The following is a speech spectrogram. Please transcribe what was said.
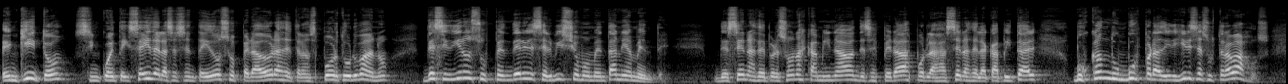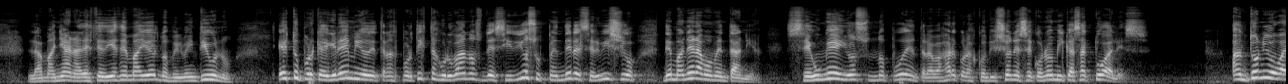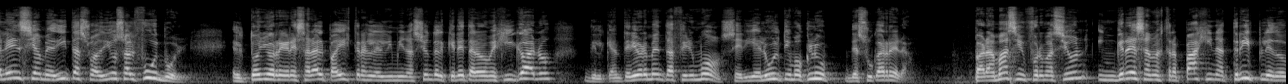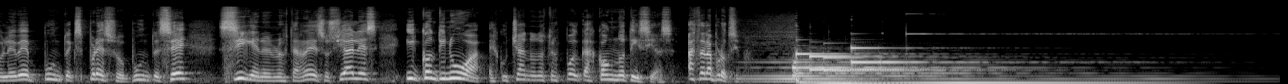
En Quito, 56 de las 62 operadoras de transporte urbano decidieron suspender el servicio momentáneamente. Decenas de personas caminaban desesperadas por las aceras de la capital buscando un bus para dirigirse a sus trabajos, la mañana de este 10 de mayo del 2021. Esto porque el gremio de transportistas urbanos decidió suspender el servicio de manera momentánea. Según ellos, no pueden trabajar con las condiciones económicas actuales. Antonio Valencia medita su adiós al fútbol. El Toño regresará al país tras la eliminación del Querétaro mexicano, del que anteriormente afirmó sería el último club de su carrera. Para más información, ingresa a nuestra página www.expreso.es, siguen en nuestras redes sociales y continúa escuchando nuestros podcasts con noticias. Hasta la próxima.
